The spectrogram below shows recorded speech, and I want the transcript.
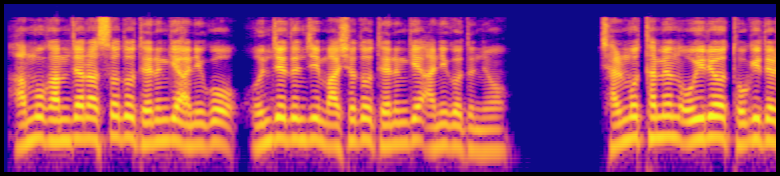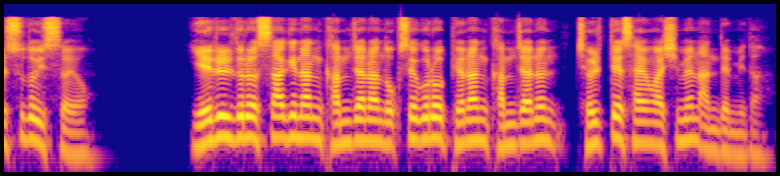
아무 감자나 써도 되는 게 아니고 언제든지 마셔도 되는 게 아니거든요. 잘못하면 오히려 독이 될 수도 있어요. 예를 들어 싹이 난 감자나 녹색으로 변한 감자는 절대 사용하시면 안 됩니다.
